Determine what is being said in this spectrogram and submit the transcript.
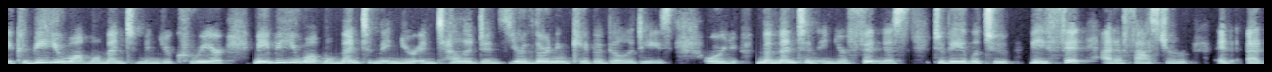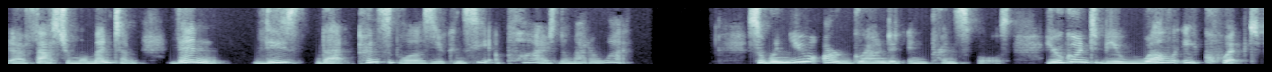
It could be you want momentum in your career. Maybe you want momentum in your intelligence, your learning capabilities, or momentum in your fitness to be able to be fit at a faster at a faster momentum. Then these that principle, as you can see, applies no matter what. So when you are grounded in principles, you're going to be well equipped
